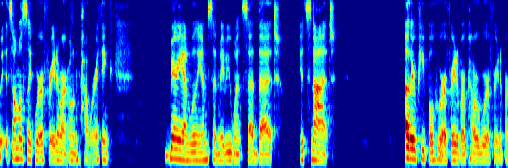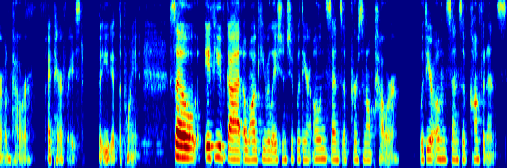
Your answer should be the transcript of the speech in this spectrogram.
it's almost like we're afraid of our own power. I think marianne williamson maybe once said that it's not other people who are afraid of our power we're afraid of our own power. I paraphrased but you get the point. So if you've got a wonky relationship with your own sense of personal power with your own sense of confidence,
